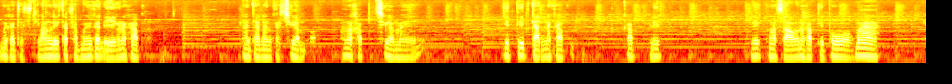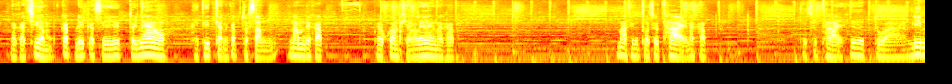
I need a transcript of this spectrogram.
มันก็จะหลังเล็กกับเสมอกันเองนะครับ หลังจากนั้นก็เชื่อมนะครับ เชื่อมให้ยึดติดกันนะครับกับเล็กเล็กหัวเสานะครับที่โผล่ออกมา แล้วก็เชื่อมกับเล็กอาศัยตัวเงาให้ติดกันกับตัวสันนำด้วยครับ เพื่อความแข็งแรงนะครับ มาถึงตัวสุดท้ายนะครับ ตัวสุดท้ายคือตัวริม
